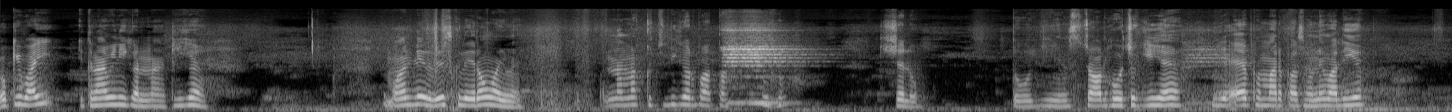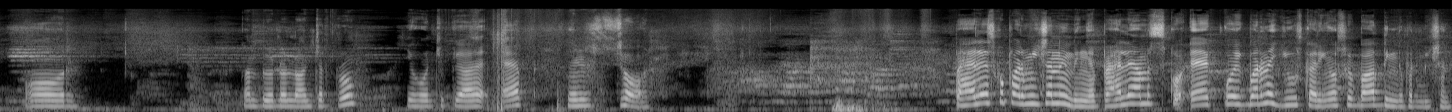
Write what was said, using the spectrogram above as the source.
ओके भाई, इतना भी नहीं करना है, ठीक है। मान लीजिए रिस्क ले रहा हूँ भाई मैं। वरना मैं कुछ नहीं कर पाता। चलो तो ये इंस्टॉल हो चुकी है। ये ऐप हमारे पास होने वाली है। और कंप्यूटर लॉन्चर प्रो ये हो चुका है ऐप इंस्टॉल पहले इसको परमिशन नहीं देंगे। पहले हम इसको ऐप को एक बार ना यूज़ करेंगे, उसके बाद देंगे परमिशन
